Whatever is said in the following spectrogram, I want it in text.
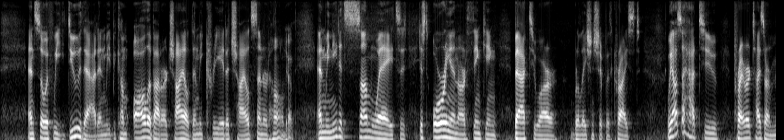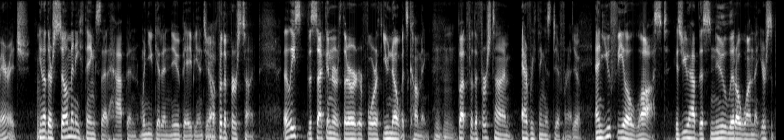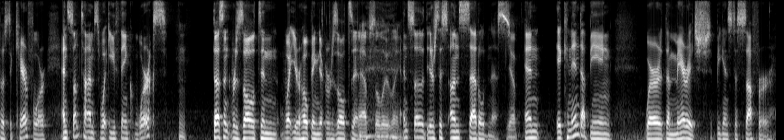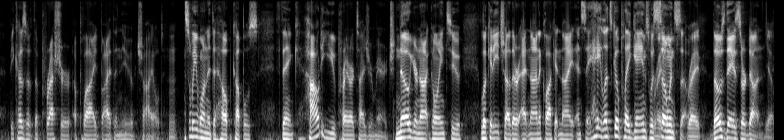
And so if we do that and we become all about our child, then we create a child centered home. Yep. And we needed some way to just orient our thinking back to our relationship with Christ. We also had to prioritize our marriage. Hmm. You know, there's so many things that happen when you get a new baby into yeah. for the first time. At least the second or third or fourth, you know what's coming. Mm-hmm. But for the first time, everything is different. Yeah. And you feel lost because you have this new little one that you're supposed to care for. And sometimes what you think works hmm. doesn't result in what you're hoping it results in. Absolutely. And so there's this unsettledness. Yep. And it can end up being where the marriage begins to suffer because of the pressure applied by the new child. Hmm. So we wanted to help couples think how do you prioritize your marriage? No, you're not going to look at each other at nine o'clock at night and say, hey, let's go play games with so and so. Right. Those days are done. Yep.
